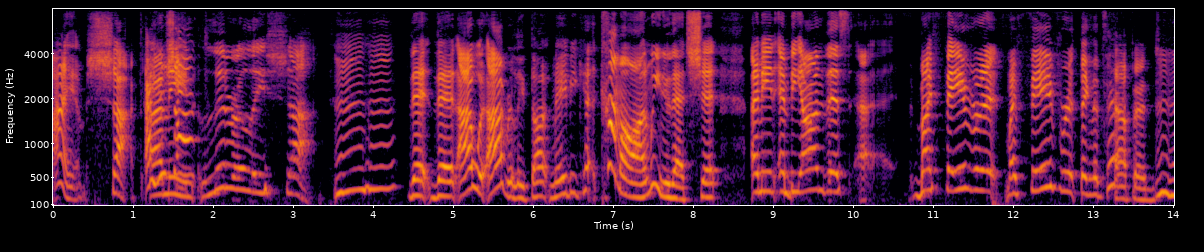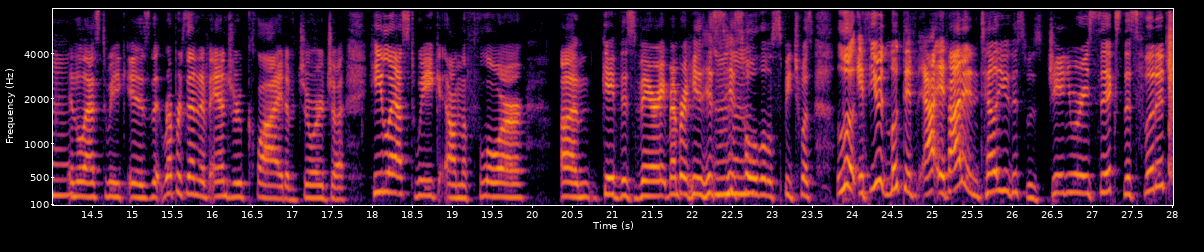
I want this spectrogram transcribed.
I am shocked. Are I mean, shocked? literally shocked. Mm-hmm. that that I would I really thought maybe come on we knew that shit I mean and beyond this uh, my favorite my favorite thing that's happened in the last week is that Representative Andrew Clyde of Georgia he last week on the floor um, gave this very remember his his, his whole little speech was look if you had looked if I, if I didn't tell you this was January 6th this footage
